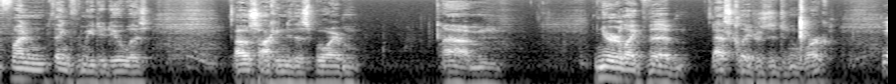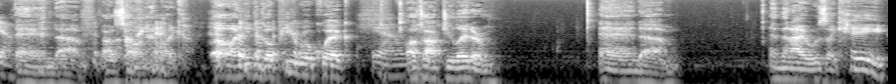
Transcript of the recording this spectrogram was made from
fun thing for me to do was I was talking to this boy um, near like the escalators that didn't work. yeah. And um, I was telling him like, "Oh, I need to go pee real quick. Yeah. I'll talk to you later." And um, and then I was like, "Hey,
